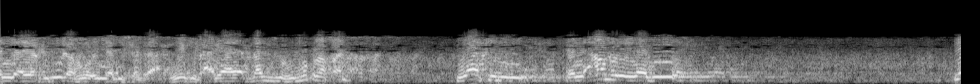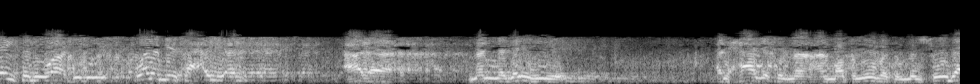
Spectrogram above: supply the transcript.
ألا يقبله إلا بشفاعة يجب عليها بذله مطلقا. لكن الأمر الذي ليس بواجب ولم يتعين على من لديه الحاجة المطلوبة المنشودة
